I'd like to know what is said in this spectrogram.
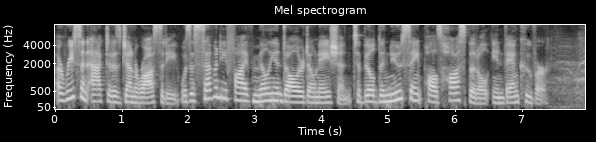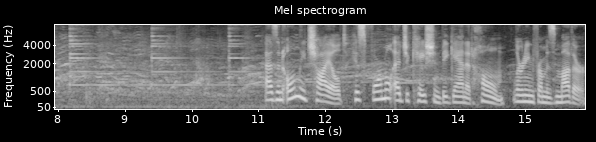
A recent act of his generosity was a $75 million donation to build the new St. Paul's Hospital in Vancouver. As an only child, his formal education began at home, learning from his mother,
